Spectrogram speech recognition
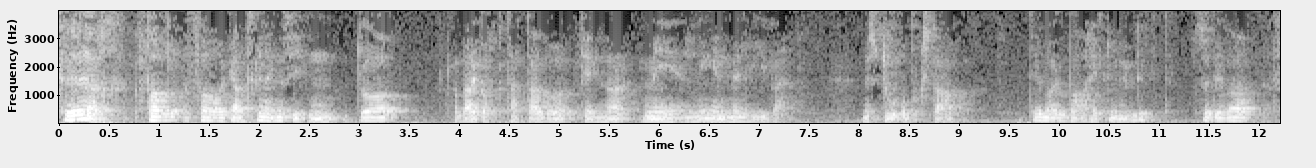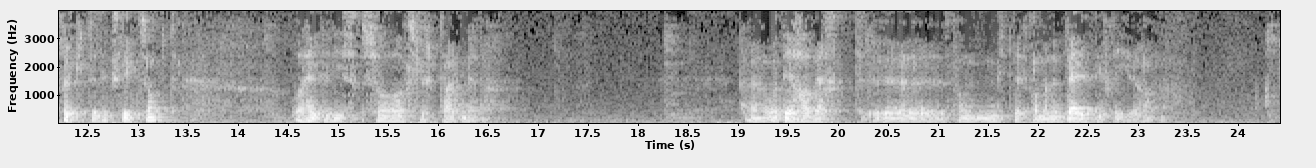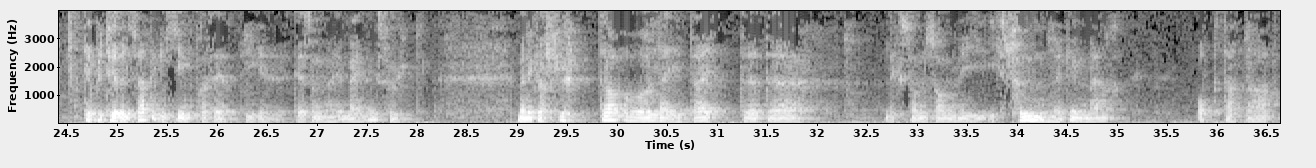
Før, for, for ganske lenge siden, da var jeg opptatt av å finne meningen med livet med store bokstaver. Det var jo bare helt umulig. Så det var fryktelig slitsomt. Og heldigvis så slutta jeg med det. Uh, og det har vært uh, for mitt vedkommende veldig frigjørende. Det betyr ikke at jeg ikke er interessert i det som er meningsfullt. Men jeg har slutta å lete etter det liksom som i, i sum. Jeg er mer opptatt av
